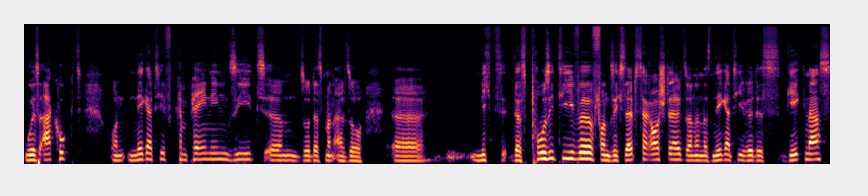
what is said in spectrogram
USA guckt und Negative Campaigning sieht, ähm, so dass man also äh, nicht das Positive von sich selbst herausstellt, sondern das Negative des Gegners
